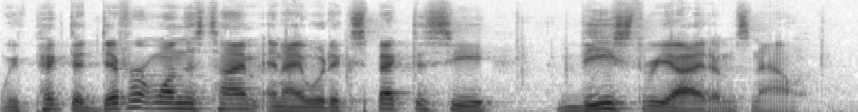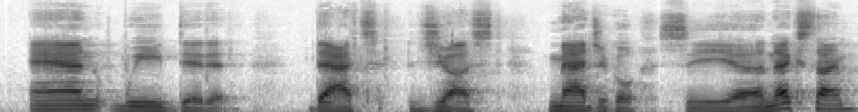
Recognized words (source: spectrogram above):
We've picked a different one this time, and I would expect to see these three items now. And we did it. That's just magical. See you next time.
